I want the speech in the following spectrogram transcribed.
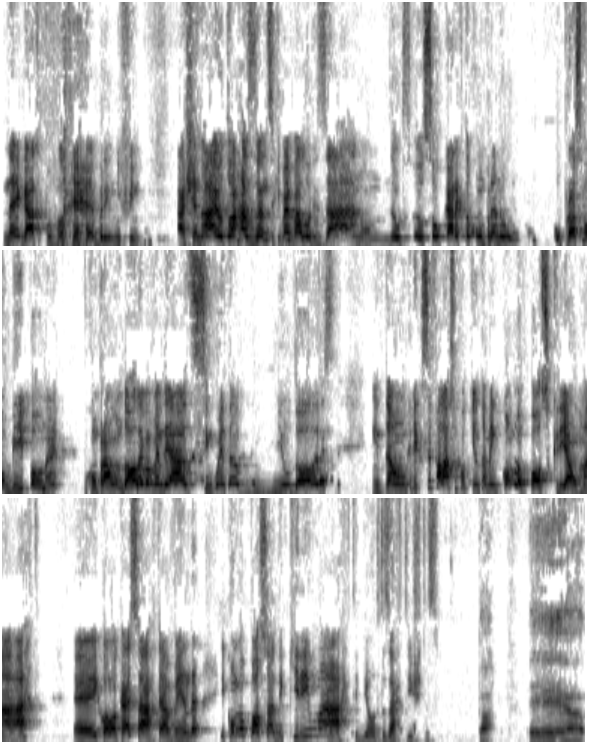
né, gato por lebre, enfim. Achando, ah, eu tô arrasando, isso aqui vai valorizar. Não, eu, eu sou o cara que tô comprando o, o próximo Beeple, né? Vou comprar um dólar e vou vender a 50 mil dólares. Então, eu queria que você falasse um pouquinho também como eu posso criar uma arte é, e colocar essa arte à venda e como eu posso adquirir uma arte de outros artistas. Tá. É,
